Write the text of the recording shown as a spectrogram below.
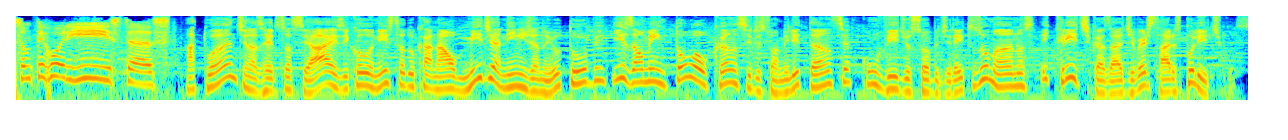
são terroristas. Atuante nas redes sociais e colunista do canal Mídia Ninja no YouTube, Isa aumentou o alcance de sua militância com vídeos sobre direitos humanos e críticas a adversários políticos.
